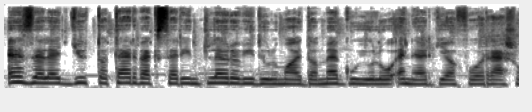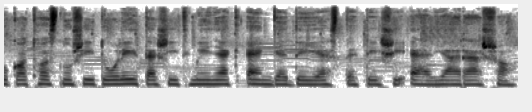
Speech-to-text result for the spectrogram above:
Ezzel együtt a tervek szerint lerövidül majd a megújuló energiaforrásokat hasznosító létesítmények engedélyeztetési eljárása.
